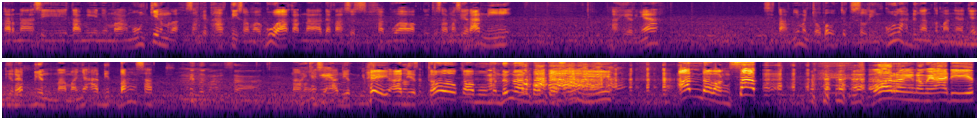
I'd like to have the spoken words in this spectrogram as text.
karena si Tami ini malah mungkin malah sakit hati sama gua karena ada kasus gua waktu itu sama si Rani akhirnya si Tami mencoba untuk selingkuh lah dengan temannya dia di Red Bean namanya Adit Bangsat bangsa namanya Banyak si Adit. Hey Adit, bangsat. kalau kamu mendengar podcast ini, Anda bangsat. Semua orang yang namanya Adit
